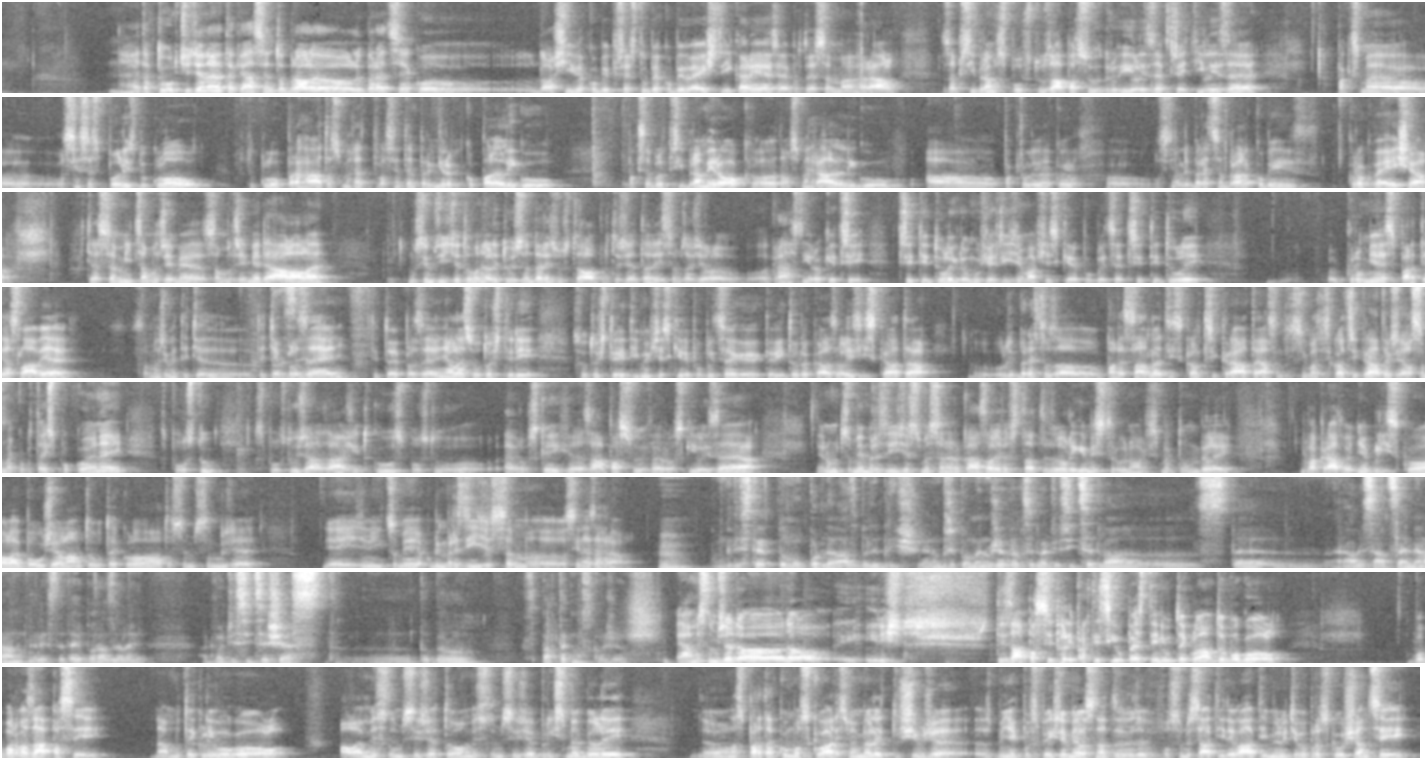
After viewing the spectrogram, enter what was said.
Ne, tak to určitě ne, tak já jsem to bral eh, Liberec jako další jakoby přestup jakoby ve té kariéře, protože jsem hrál za příbram spoustu zápasů v druhé lize, v třetí lize, pak jsme eh, vlastně se spojili s Duklou, s Duklou Praha, to jsme hned vlastně ten první rok vykopali ligu, pak jsem byl v Příbrami rok, eh, tam jsme hráli ligu a pak to jako, vlastně Liberec jsem bral jakoby krok vejš a chtěl jsem mít samozřejmě, samozřejmě dál, ale musím říct, že toho nelituju, jsem tady zůstal, protože tady jsem zažil krásný roky, tři, tři tituly, kdo může říct, že má v České republice tři tituly, kromě Sparty a Slávě. Samozřejmě teď je, teď je Plzeň, teď to je Plzeň, ale jsou to čtyři, jsou to čtyři týmy v České republice, který to dokázali získat a Liberec to za 50 let získal třikrát a já jsem to s nima získal třikrát, takže já jsem jako tady spokojený. Spoustu, spoustu zážitků, spoustu evropských zápasů v Evropské lize a jenom co mi mrzí, že jsme se nedokázali dostat do ligy mistrů, no, že jsme k tomu byli dvakrát hodně blízko, ale bohužel nám to uteklo a to si myslím, že je jediný, co mě jakoby mrzí, že jsem eh, si nezahrál. Hmm. Kdy jste k tomu podle vás byli blíž? Jenom připomenu, že v roce 2002 eh, jste hráli s AC Milan, který jste tady porazili a 2006 eh, to byl Spartak Moskva, že jo? Já myslím, že da, da, i když ty zápasy byly prakticky úplně stejný, uteklo nám to o gol. V oba dva zápasy nám utekli o gol, ale myslím si, že to, myslím si, že blíž jsme byli eh, na Spartaku Moskva, když jsme měli, tuším, že Zbigněk Pospěch, že měl snad v 89. minutě obrovskou šanci,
